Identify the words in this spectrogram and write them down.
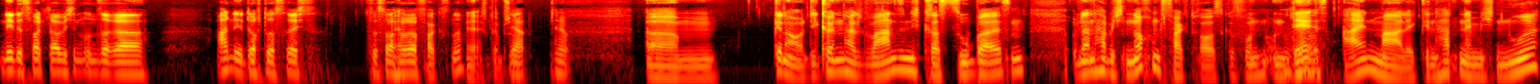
Nee, das war, glaube ich, in unserer. Ah, nee, doch, du hast recht. Das war Ja. Hörerfax, ne? Ja, ich glaube schon. Ja, ja. Ähm, genau, die können halt wahnsinnig krass zubeißen. Und dann habe ich noch einen Fakt rausgefunden und der Aha. ist einmalig. Den hat nämlich nur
